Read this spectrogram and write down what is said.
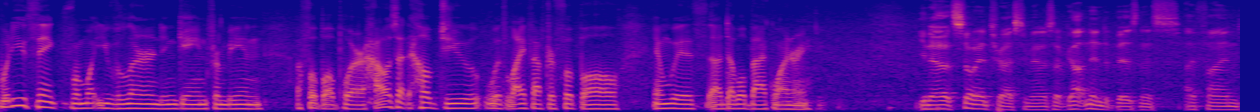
what do you think from what you've learned and gained from being a football player? How has that helped you with life after football and with uh, Doubleback Winery? You know, it's so interesting, man. As I've gotten into business, I find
